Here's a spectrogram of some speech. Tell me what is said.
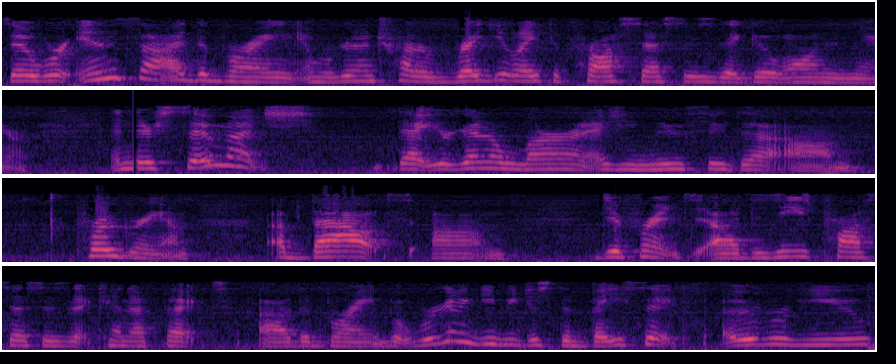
So we're inside the brain and we're going to try to regulate the processes that go on in there. And there's so much that you're going to learn as you move through the um, program about um, different uh, disease processes that can affect uh, the brain. But we're going to give you just the basic overview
